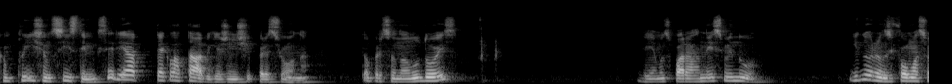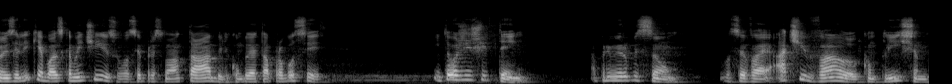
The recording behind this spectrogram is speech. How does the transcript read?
Completion System, que seria a tecla Tab que a gente pressiona. Então, pressionando o 2, viemos parar nesse menu. Ignorando as informações ali, que é basicamente isso, você pressionar a Tab, ele completar para você. Então a gente tem a primeira opção, você vai ativar o Completion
